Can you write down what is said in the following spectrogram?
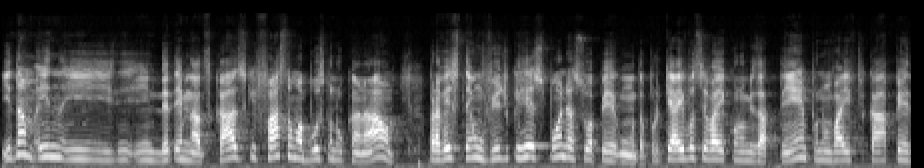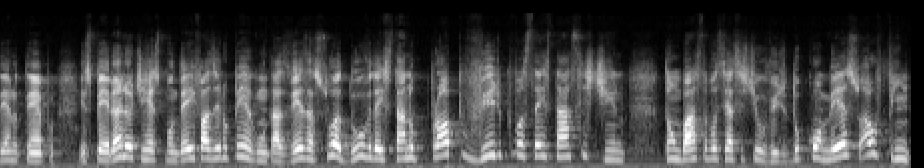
E, e, e, em determinados casos que faça uma busca no canal para ver se tem um vídeo que responde a sua pergunta, porque aí você vai economizar tempo, não vai ficar perdendo tempo esperando eu te responder e fazendo pergunta. Às vezes a sua dúvida está no próprio vídeo que você está assistindo. Então basta você assistir o vídeo do começo ao fim.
